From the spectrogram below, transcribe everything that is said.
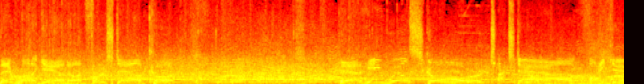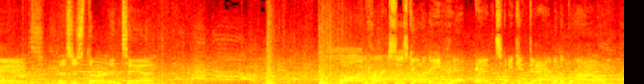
They run again on first down. Cook. And he will score. Touchdown, Vikings. This is third and 10. Oh, and Hurts is going to be hit and taken down to the ground.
